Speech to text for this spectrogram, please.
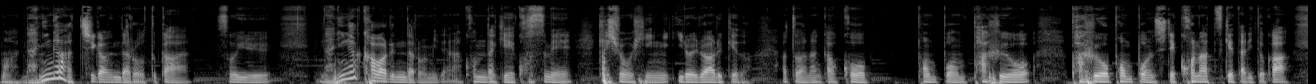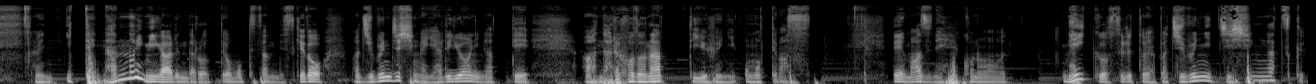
まあ、何が違うんだろうとかそういう何が変わるんだろうみたいなこんだけコスメ化粧品いろいろあるけどあとはなんかこうポンポンパフをパフをポンポンして粉つけたりとか一体何の意味があるんだろうって思ってたんですけど、まあ、自分自身がやるようになってあなるほどなっていうふうに思ってます。でまずねこのメイクをするとやっぱ自分に自信がつく。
